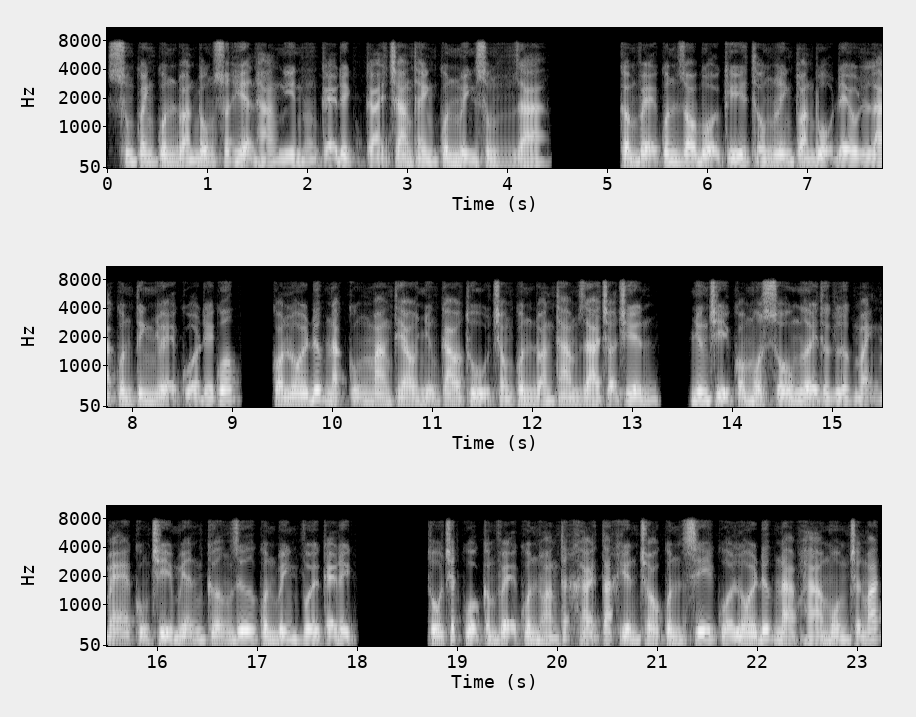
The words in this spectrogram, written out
xung quanh quân đoàn bỗng xuất hiện hàng nghìn kẻ địch cải trang thành quân mình xông ra cấm vệ quân do bội kỳ thống lĩnh toàn bộ đều là quân tinh nhuệ của đế quốc, còn lôi đức nặc cũng mang theo những cao thủ trong quân đoàn tham gia trợ chiến, nhưng chỉ có một số người thực lực mạnh mẽ cũng chỉ miễn cưỡng giữ quân bình với kẻ địch. Tố chất của cấm vệ quân hoàng thất khải tát khiến cho quân sĩ của lôi đức nạp há mồm trấn mắt,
